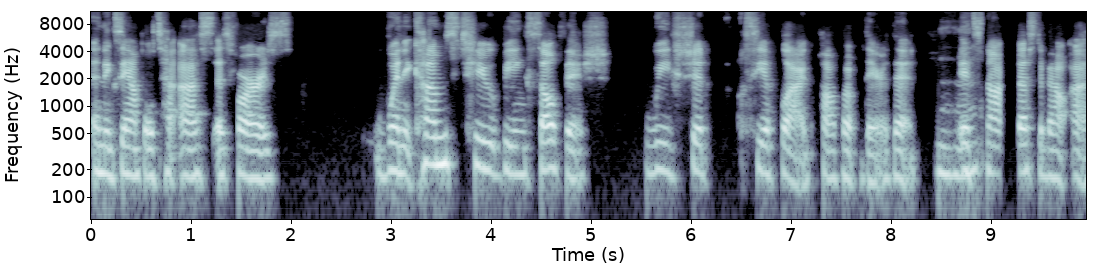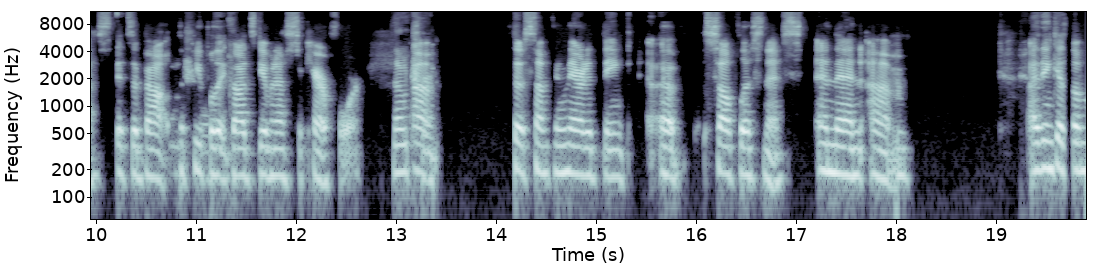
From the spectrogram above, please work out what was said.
an example to us as far as when it comes to being selfish, we should see a flag pop up there that mm-hmm. it's not just about us, it's about so the true. people that God's given us to care for. So true. Um, so something there to think of selflessness. And then um, I think as a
